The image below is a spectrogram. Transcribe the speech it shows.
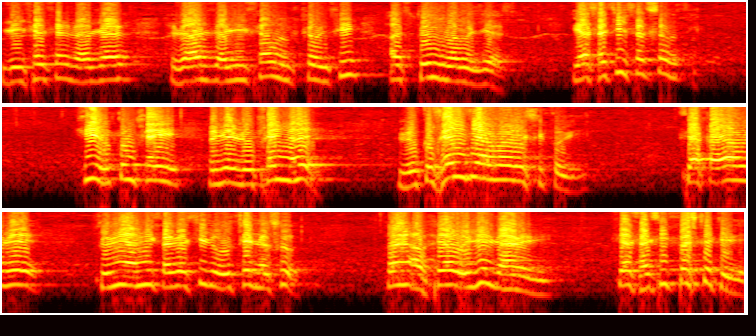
देशाच्या राजा राजधानीचा मुख्यमंत्री आज तुरुंगामध्ये असतो. यासाठी चर्चा होती. ही हुकुमशाही म्हणजे लोकशाही नव्हे लोकशाहीची आम्हाला शिकवली. त्या काळामध्ये तुम्ही आम्ही कदाचित ओळखे नसू पण आपल्या वडील जाणारी त्यासाठी कष्ट केले.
